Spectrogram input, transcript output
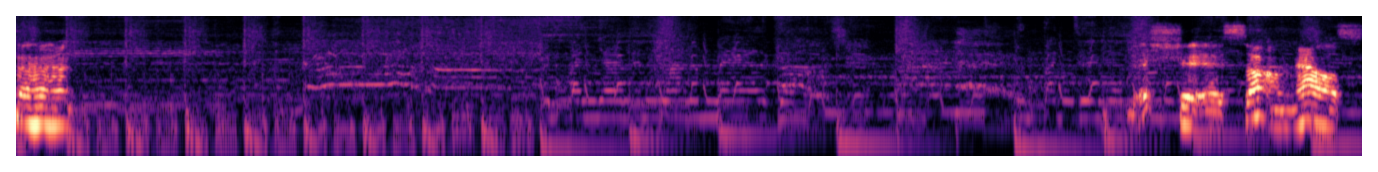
this shit is something else.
